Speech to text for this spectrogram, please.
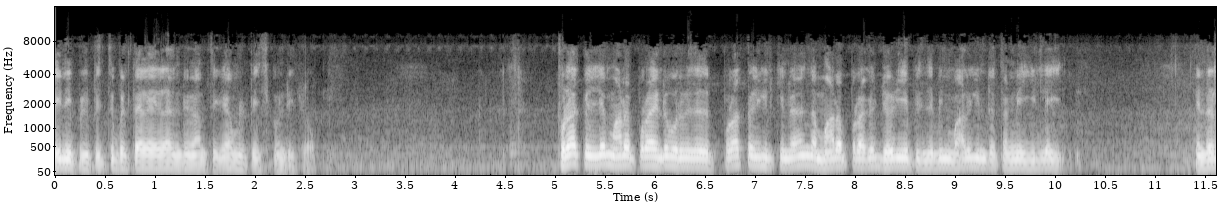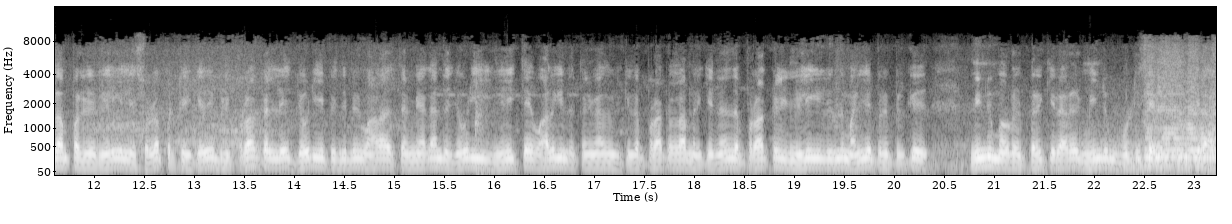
ஏன் இப்படி பித்து பிடித்தாலையா என்று நாம் தெரியாமல் பேசிக்கொண்டிருக்கிறோம்? புறாக்களிலே மாடப்புறா என்று ஒரு வித புறாக்கள் இருக்கின்றன. இந்த மாடப்புறாக்கள் ஜோடியை பிரிந்த பின் வாழ்கின்ற தன்மை இல்லை. என்றெல்லாம் பல்வேறு நிலைகளில் சொல்லப்பட்டிருக்கிறது. இப்படி புறாக்களிலே ஜோடியை பிரிந்தபின் வாழாத தன்மையாக அந்த ஜோடியை நினைத்தே வாழ்கின்ற தன்மையாக இருக்கின்ற புறாக்கள் இருக்கின்றன. இந்த புறாக்களின் நிலையிலிருந்து மனித பிறப்பிற்கு மீண்டும் அவர்கள் பிறக்கிறார்கள். மீண்டும் ஒன்று சேர அவர்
